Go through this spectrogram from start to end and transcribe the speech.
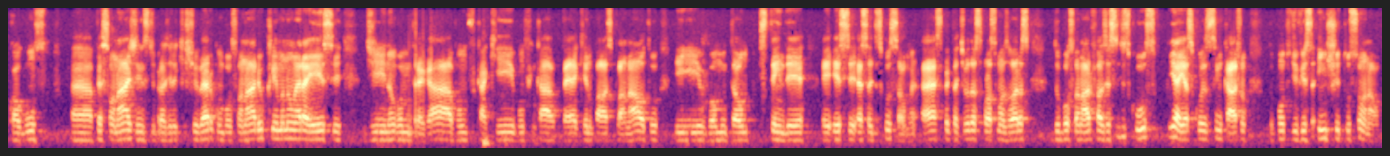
com alguns uh, personagens de Brasília que estiveram com o Bolsonaro, e o clima não era esse de não vamos entregar, vamos ficar aqui, vamos ficar a pé aqui no Palácio Planalto e vamos então estender esse, essa discussão. É a expectativa das próximas horas do Bolsonaro fazer esse discurso e aí as coisas se encaixam do ponto de vista institucional.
